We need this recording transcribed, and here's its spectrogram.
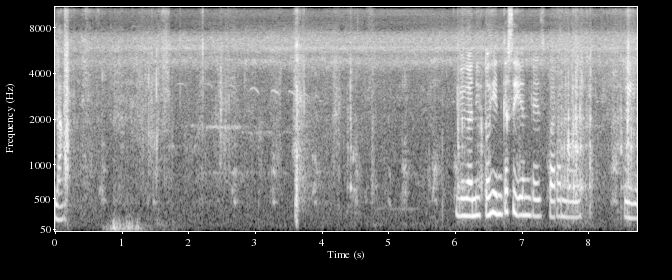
Lang. Gaganitohin kasi yan guys para mga tuyo.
